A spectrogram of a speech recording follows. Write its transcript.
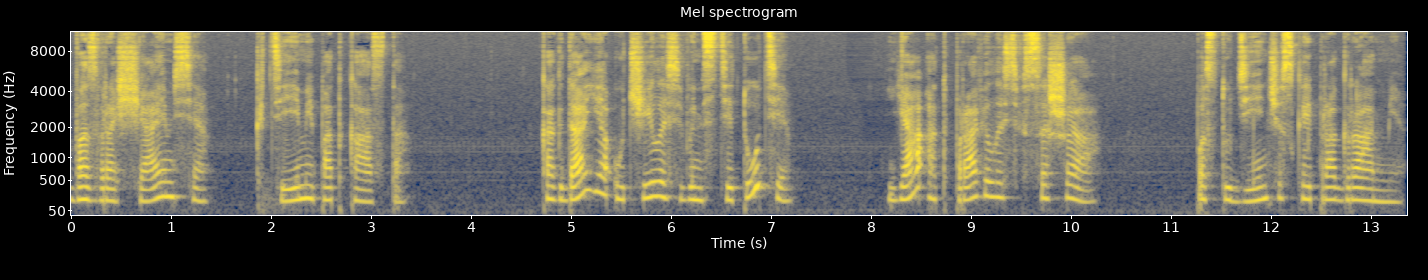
Возвращаемся к теме подкаста – когда я училась в институте, я отправилась в США по студенческой программе.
